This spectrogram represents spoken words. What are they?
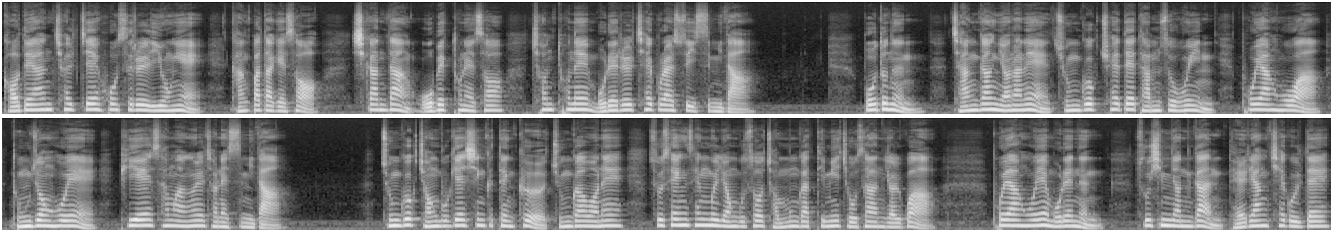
거대한 철제 호스를 이용해 강바닥에서 시간당 500톤에서 1000톤의 모래를 채굴할 수 있습니다. 보도는 장강 연안의 중국 최대 담수호인 포양호와 동정호의 피해 상황을 전했습니다. 중국 정부계 싱크탱크 중가원의 수생생물연구소 전문가팀이 조사한 결과 포양호의 모래는 수십 년간 대량 채굴돼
